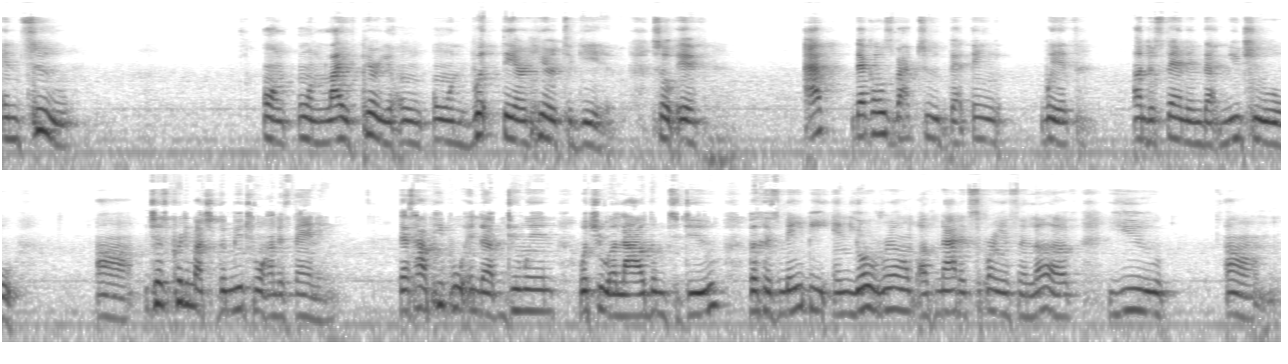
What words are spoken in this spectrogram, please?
and two on on life period on on what they're here to give. So if I, that goes back to that thing with understanding that mutual uh, just pretty much the mutual understanding. That's how people end up doing what you allow them to do because maybe in your realm of not experiencing love, you, um,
